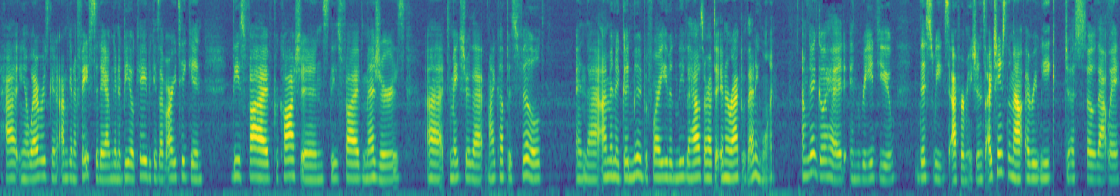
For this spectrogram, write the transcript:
had you know whatever's gonna I'm gonna face today I'm gonna be okay because I've already taken these five precautions, these five measures, uh, to make sure that my cup is filled and that I'm in a good mood before I even leave the house or have to interact with anyone. I'm going to go ahead and read you this week's affirmations. I change them out every week just so that way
